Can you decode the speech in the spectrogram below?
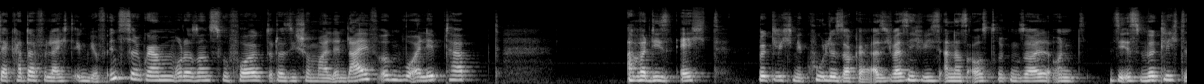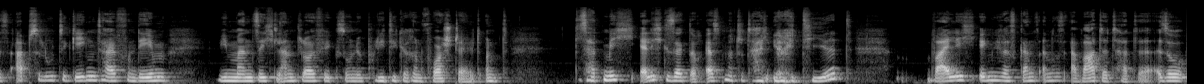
der Cutter vielleicht irgendwie auf Instagram oder sonst wo folgt oder sie schon mal in Live irgendwo erlebt habt. Aber die ist echt wirklich eine coole Socke. Also ich weiß nicht, wie ich es anders ausdrücken soll. Und sie ist wirklich das absolute Gegenteil von dem, wie man sich landläufig so eine Politikerin vorstellt. Und das hat mich ehrlich gesagt auch erstmal total irritiert, weil ich irgendwie was ganz anderes erwartet hatte. Also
